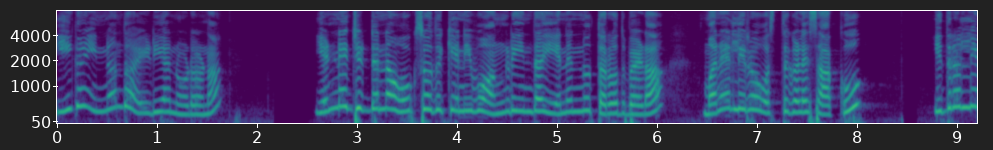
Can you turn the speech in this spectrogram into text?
ಈಗ ಇನ್ನೊಂದು ಐಡಿಯಾ ನೋಡೋಣ. ಎಣ್ಣೆ ಜಿಡ್ಡನ್ನು ಹೋಗ್ಸೋದಕ್ಕೆ ನೀವು ಅಂಗಡಿಯಿಂದ ಏನನ್ನೂ ತರೋದು ಬೇಡ. ಮನೆಯಲ್ಲಿರೋ ವಸ್ತುಗಳೇ ಸಾಕು. ಇದರಲ್ಲಿ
